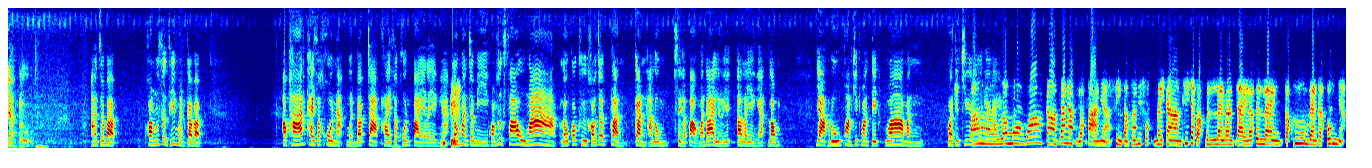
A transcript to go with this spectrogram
อยากรู้ อาจจะแบบความรู้สึกที่เหมือนกับแบบอพาร์ตใครสักคนอะเหมือนแบบจากใครสักคนไปอะไรอย่างเงี้ย แล้วมันจะมีความรู้สึกเศร้ามาก แล้วก็คือเขาจะกลั่นกลั่นอารมณ์ศิลปะออกมาได้หรืออะไรอย่างเงี้ย เรา อยากรู้ความคิดวันติดว่ามันวาติคิดกับอ่าเรื่องยังไงเรามองว่าการสร้างงานศิลปะเนี่ย สิ่งสำคัญที่สุดในการที่จะแบบเป็นแรงบันดาลใจและเป็นแรงกระเพื่อมแรงกระตุ้นเนี่ย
